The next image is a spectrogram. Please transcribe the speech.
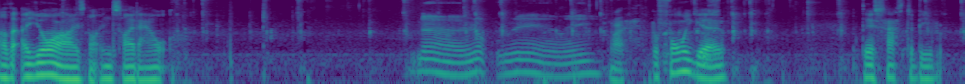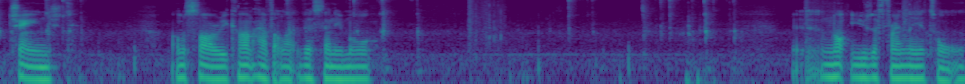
Are, the, are your eyes not inside out? No, not really. Right, before we go, this has to be changed. I'm sorry, we can't have it like this anymore. It's not user friendly at all.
